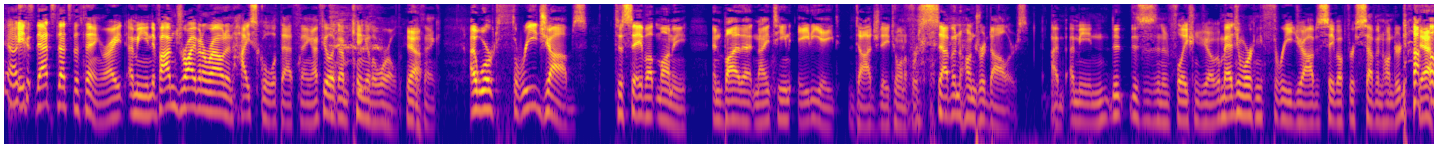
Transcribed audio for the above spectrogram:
Yeah, It's could- that's that's the thing, right? I mean, if I'm driving around in high school with that thing, I feel like I'm king of the world. Yeah. I think. I worked three jobs to save up money and buy that 1988 Dodge Daytona for seven hundred dollars. I, I mean, th- this is an inflation joke. Imagine working three jobs to save up for seven hundred. Yeah.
